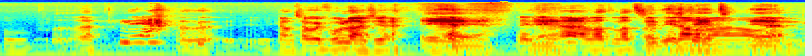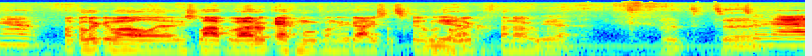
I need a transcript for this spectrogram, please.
voelt... eh, ja, dat, je kan het zo weer voelen als je... Ja, ja. je denkt, ja. ah, wat, wat zit Wat hier allemaal? Ja. En, ja. maar gelukkig wel eh, in slapen. We waren ook echt moe van die reis. Dat scheelde Ja. gelukkig dan ook. Ja. Eh, Toen eh,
